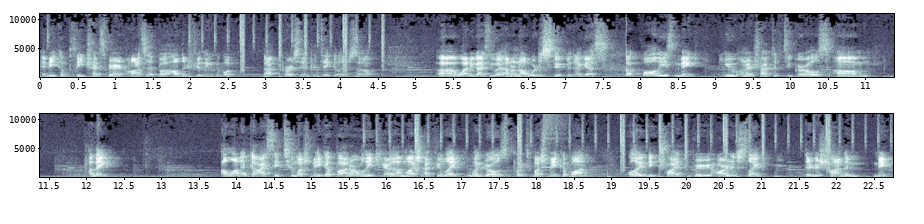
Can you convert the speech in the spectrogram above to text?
and be complete transparent, honest about how they're feeling about that person in particular. So uh, why do you guys do it? I don't know, we're just stupid, I guess. What qualities make you unattractive to girls? Um, I think a lot of guys say too much makeup, but I don't really care that much. I feel like when girls put too much makeup on, or like they try very hard, it's just like, they're just trying to make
